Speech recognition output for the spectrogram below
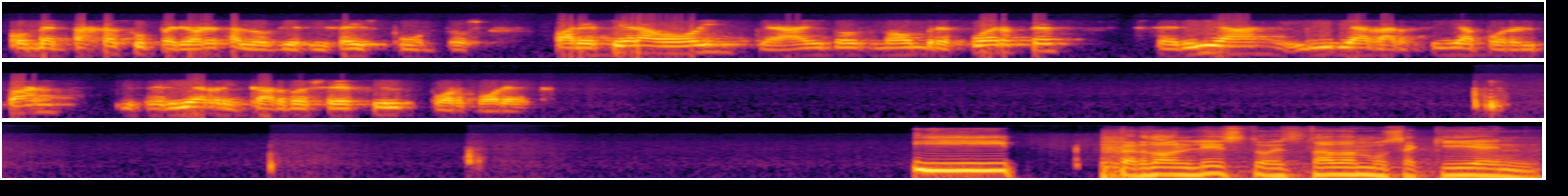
con ventajas superiores a los 16 puntos. Pareciera hoy que hay dos nombres fuertes, sería Lidia García por el PAN y sería Ricardo Sheffield por Morena. Y perdón, listo, estábamos aquí en,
